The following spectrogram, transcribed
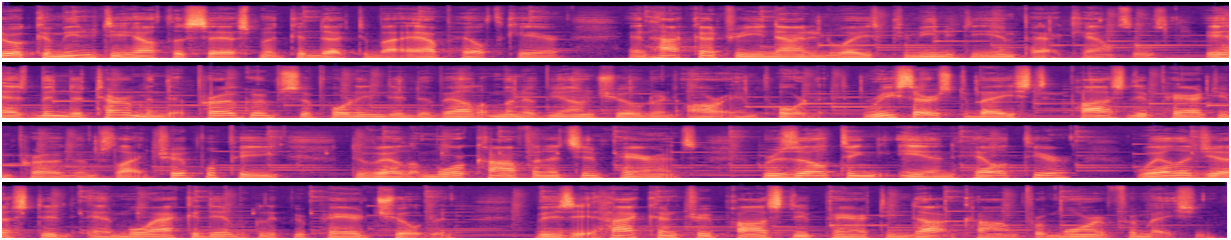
Through a community health assessment conducted by App Healthcare and High Country United Way's Community Impact Councils, it has been determined that programs supporting the development of young children are important. Research-based positive parenting programs like Triple P develop more confidence in parents, resulting in healthier, well-adjusted, and more academically prepared children. Visit highcountrypositiveparenting.com for more information.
